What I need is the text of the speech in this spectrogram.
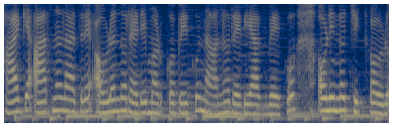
ಹಾಗೆ ಆರ್ನಳಾದರೆ ಅವಳನ್ನು ರೆಡಿ ಮಾಡ್ಕೋಬೇಕು, ನಾನು ರೆಡಿ ಆಗಬೇಕು. ಅವಳಿನ್ನೂ ಚಿಕ್ಕವಳು.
